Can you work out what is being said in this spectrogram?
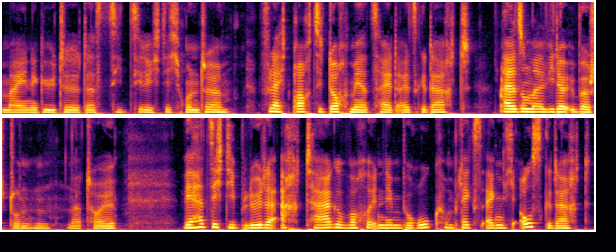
Meine Güte, das zieht sie richtig runter. Vielleicht braucht sie doch mehr Zeit als gedacht. Also mal wieder Überstunden. Na toll. Wer hat sich die blöde Acht-Tage-Woche in dem Bürokomplex eigentlich ausgedacht?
